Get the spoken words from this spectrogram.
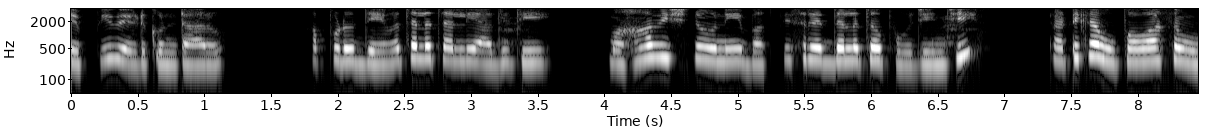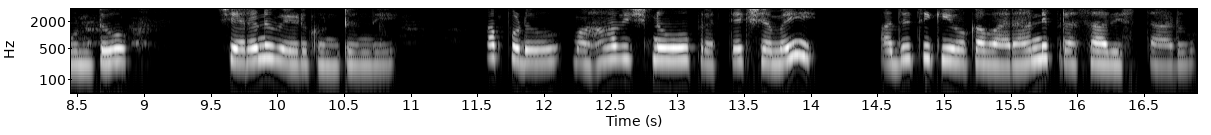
చెప్పి వేడుకుంటారు. అప్పుడు దేవతల తల్లి అదితి మహావిష్ణువుని భక్తి శ్రద్ధలతో పూజించి కటిక ఉపవాసం ఉంటూ శరణు వేడుకుంటుంది. అప్పుడు మహావిష్ణువు ప్రత్యక్షమై అదితికి ఒక వరాన్ని ప్రసాదిస్తాడు.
